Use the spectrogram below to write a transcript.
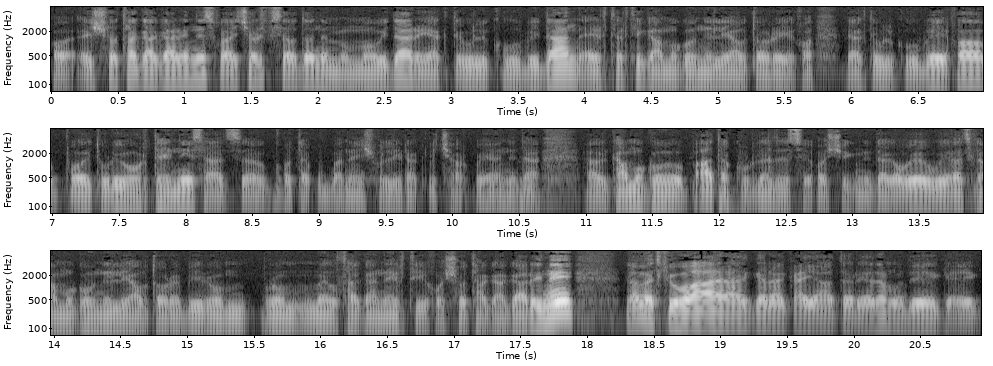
იყო. ეს შოთა გაგარინის სხვა შორის ფსევდონიმი მოვიდა რეაქტიული კლუბიდან. ერთ-ერთი გამოგონილი ავტორი იყო. რეაქტიული კლუბი იყო პოეტური ორდენი სადაც კოტე ყუბანაიშვილი ირაკლი ჩარკვიანი და გამოგო პატა ქურდაძეს იყო შიგნით და ვიღაც გამოგონილი ავტორები რომ რომელთაგან ერთი იყო შოთა გაგარინი. და მეთქი ვარ რა კაი ავტორია და მოდი ეგ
